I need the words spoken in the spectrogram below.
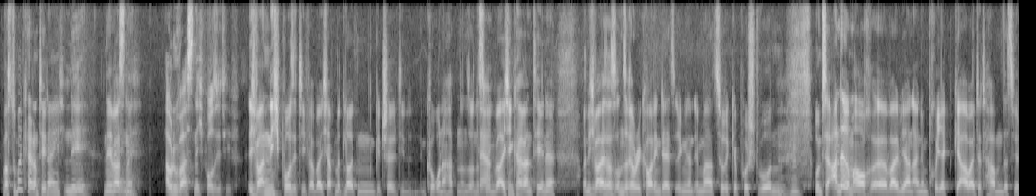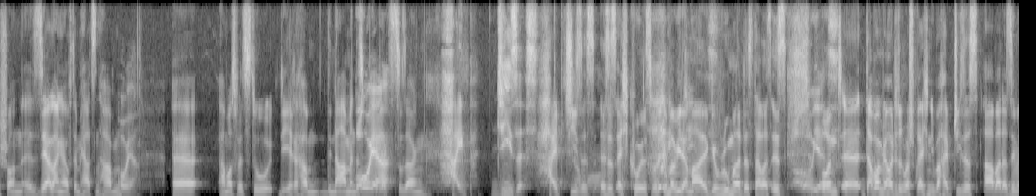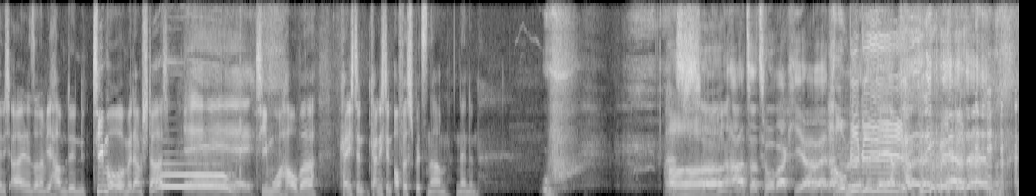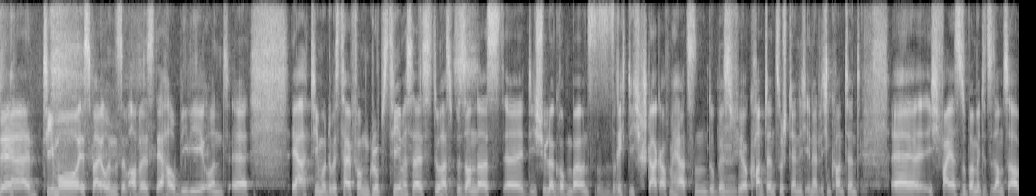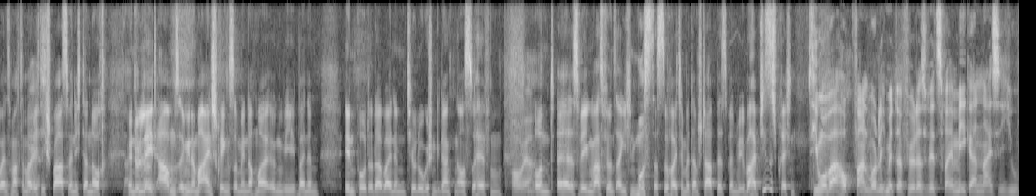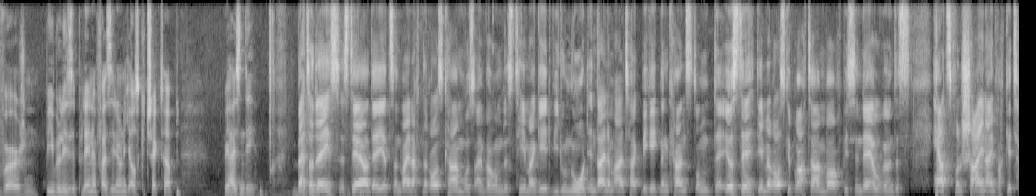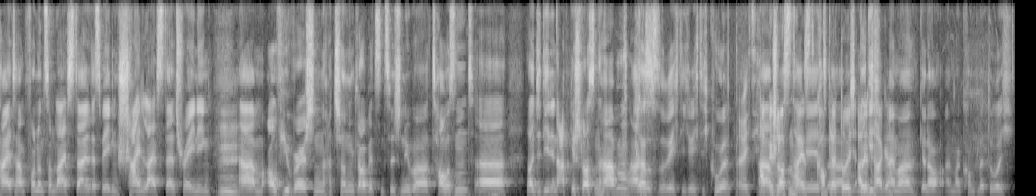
Warst du mal in Quarantäne eigentlich? Nee. Nee, war's nicht. Aber du warst nicht positiv. Ich war nicht positiv, aber ich habe mit Leuten gechillt, die Corona hatten und so. Und deswegen Ja. war ich in Quarantäne. Und ich weiß, dass unsere Recording-Dates irgendwann immer zurückgepusht wurden. Mhm. Unter anderem auch, äh, weil wir an einem Projekt gearbeitet haben, das wir schon äh, sehr lange auf dem Herzen haben. Oh ja. Äh, Amos, willst du die Ehre haben, den Namen des Oh ja. Projekts zu sagen? Hype Jesus. Hype Jesus. Es ist echt cool. Es wurde immer wieder mal gerumort, dass da was ist. Oh, yes. Und äh, da wollen wir heute drüber sprechen, über Hype Jesus. Aber da sind wir nicht alleine, sondern wir haben den Timo mit am Start. Hey! Timo Hauber. Kann ich den, kann ich den Office-Spitznamen nennen? Das ist schon ein harter Tobak hier, weil dann Hau, würde Bibi! der publik werden. Der Timo ist bei uns im Office, der Haubibi. Und äh, ja, Timo, du bist Teil vom Groups-Team. Das heißt, du hast besonders äh, die Schülergruppen bei uns richtig stark auf dem Herzen. Du Mhm. bist für Content zuständig, inhaltlichen Content. Äh, ich feiere es super, mit dir zusammenzuarbeiten. Es macht immer Oh, yes. richtig Spaß, wenn ich dann noch, wenn du late abends irgendwie nochmal einspringst, um mir nochmal irgendwie bei einem Input oder bei einem theologischen Gedanken auszuhelfen. Oh ja. Und äh, deswegen war es für uns eigentlich ein Muss, dass du heute mit am Start bist, wenn wir über Hype Jesus sprechen. Timo war hauptverantwortlich mit dafür, dass wir zwei mega nice U-Version Bibellese Pläne, falls ihr die noch nicht ausgecheckt habt. Wie heißen die? Better Days ist der, der jetzt an Weihnachten rauskam, wo es einfach um das Thema geht, wie du Not in deinem Alltag begegnen kannst. Und der erste, den wir rausgebracht haben, war auch ein bisschen der, wo wir uns das Herz von Shine einfach geteilt haben, von unserem Lifestyle. Deswegen Shine Lifestyle Training ähm, auf YouVersion. Hat schon, glaube ich, jetzt inzwischen über 1000 äh, Leute, die den abgeschlossen haben. Also Krass. das ist richtig, richtig cool. Richtig. Abgeschlossen was da heißt komplett durch, alle wirklich Tage. Einmal, genau, einmal komplett durch.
